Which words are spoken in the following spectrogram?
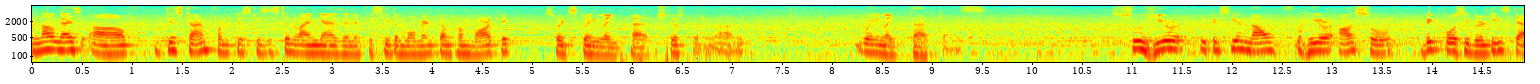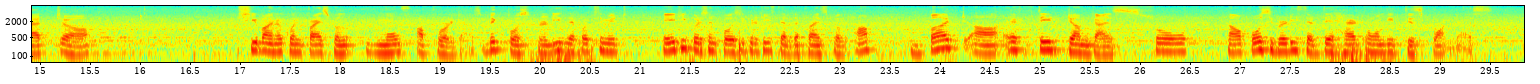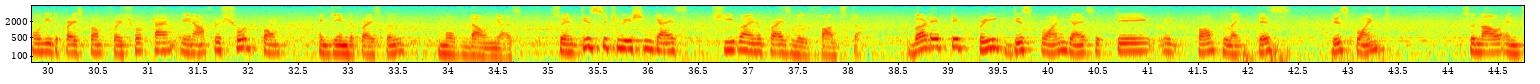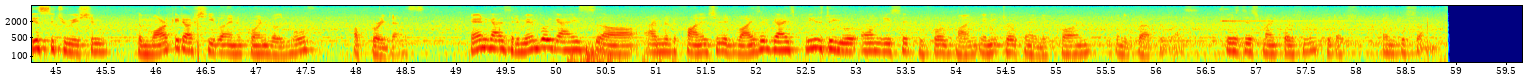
now guys uh, this time from this resistance line guys and if you see the momentum from market so it's going like that. Just going like that guys. So here you can see now here also big possibilities that uh, Shiba Inu coin price will move upward guys. Big possibilities approximate 80% possibilities that the price will up. But uh, if they dump guys so now possibilities that they had only this point guys only the price pump for a short time and after a short pump again the price will move down guys. So in this situation guys shiba inu price will fall down. But if they break this point guys if they pump like this this point so now in this situation the market of shiba inu coin will move upward guys. And guys remember guys uh, i'm not a financial advisor guys. Please do your own research before buying any token any coin any crypto guys. This is this my personal prediction. Thank you so much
